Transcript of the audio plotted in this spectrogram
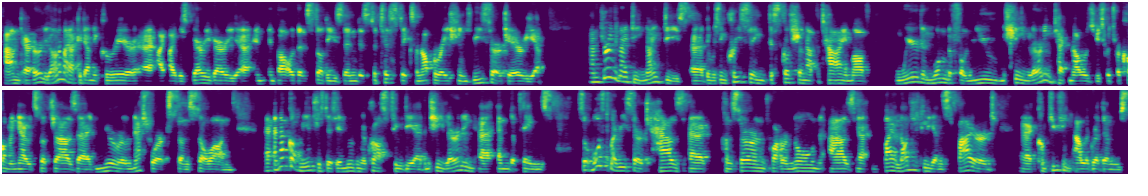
And uh, early on in my academic career, uh, I, I, was very, very uh, in, involved in studies in the statistics and operations research area. And during the 1990s, uh, there was increasing discussion at the time of weird and wonderful new machine learning technologies which were coming out, such as uh, neural networks and so on. And that got me interested in moving across to the, uh, the machine learning end of things. So most of my research has uh, concerned what are known as uh, biologically inspired uh, computing algorithms,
